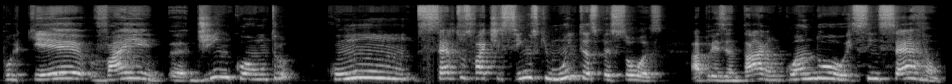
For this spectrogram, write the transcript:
porque vai é, de encontro com certos vaticínios que muitas pessoas apresentaram quando se encerram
